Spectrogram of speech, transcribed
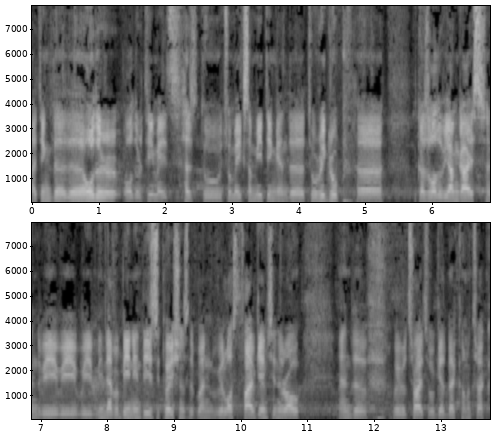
I think the, the older older teammates has to, to make some meeting and uh, to regroup uh, because a lot of young guys and we we we we never been in these situations when we lost five games in a row, and uh, we will try to get back on the track.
